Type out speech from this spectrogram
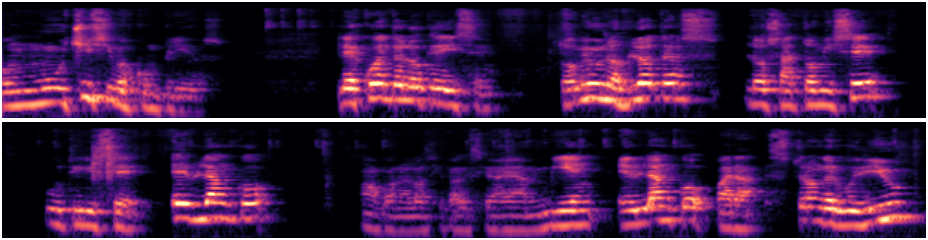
con muchísimos cumplidos. Les cuento lo que hice. Tomé unos blotters, los atomicé, utilicé el blanco, vamos a ponerlo así para que se vean bien, el blanco para Stronger With You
